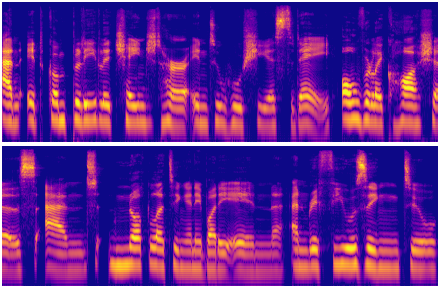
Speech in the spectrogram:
and it completely changed her into who she is today. Overly cautious and not letting anybody in, and refusing to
